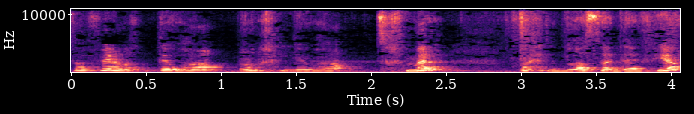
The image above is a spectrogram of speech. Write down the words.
صافي نغطيوها ونخليوها تخمر فواحد البلاصة دافية.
